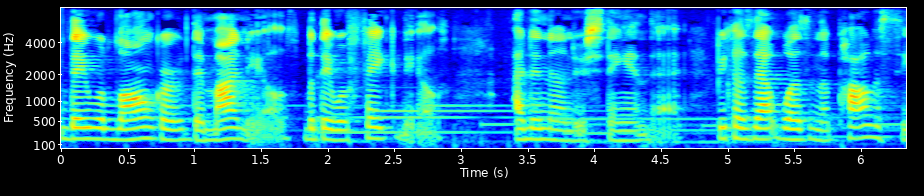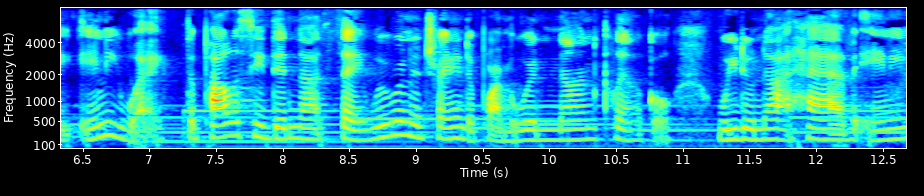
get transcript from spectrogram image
They were longer than my nails, but they were fake nails. I didn't understand that because that wasn't the policy anyway. The policy did not say we were in a training department. We're non-clinical. We do not have any.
